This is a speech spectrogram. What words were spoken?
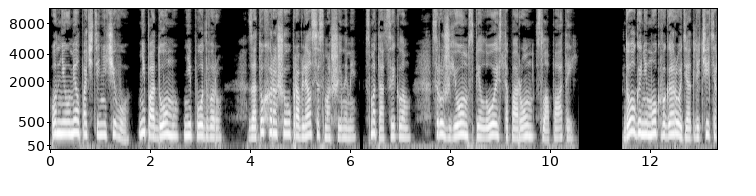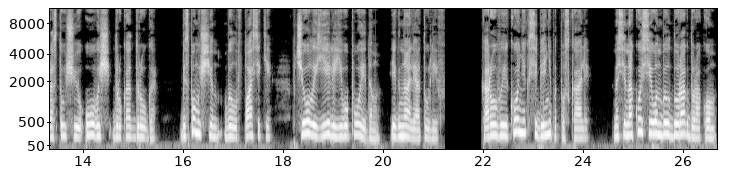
Он не умел почти ничего, ни по дому, ни по двору, зато хорошо управлялся с машинами, с мотоциклом, с ружьем, с пилой, с топором, с лопатой. Долго не мог в огороде отличить растущую овощ друг от друга. Беспомощен был в пасеке, пчелы ели его поедом и гнали от ульев. Коровы и кони к себе не подпускали. На сенокосе он был дурак дураком,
